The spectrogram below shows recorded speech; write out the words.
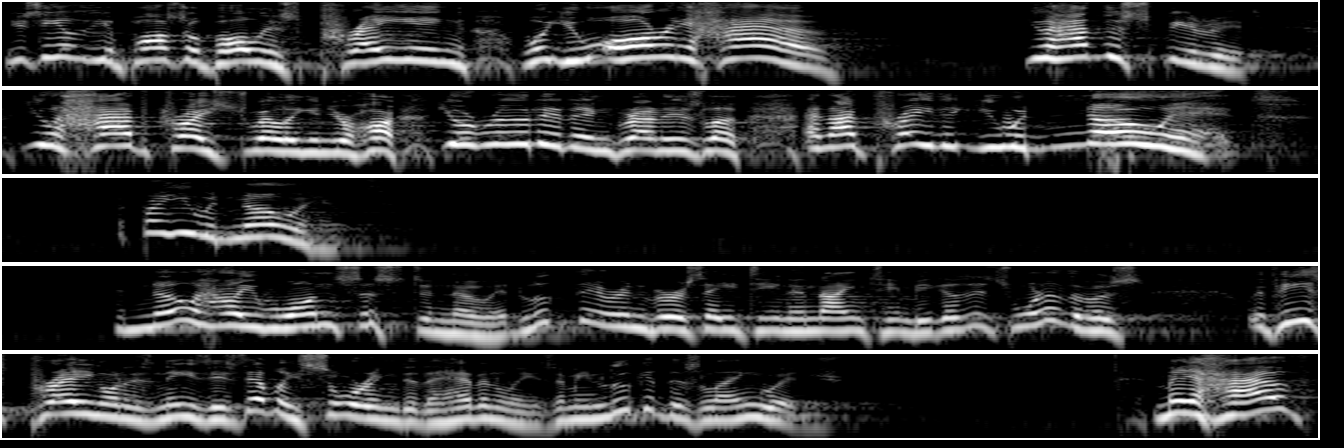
You see the Apostle Paul is praying what you already have. You have the Spirit. You have Christ dwelling in your heart. You're rooted and grounded in love. And I pray that you would know it. I pray you would know it. And know how He wants us to know it. Look there in verse 18 and 19 because it's one of the most, if He's praying on His knees, He's definitely soaring to the heavenlies. I mean, look at this language may have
